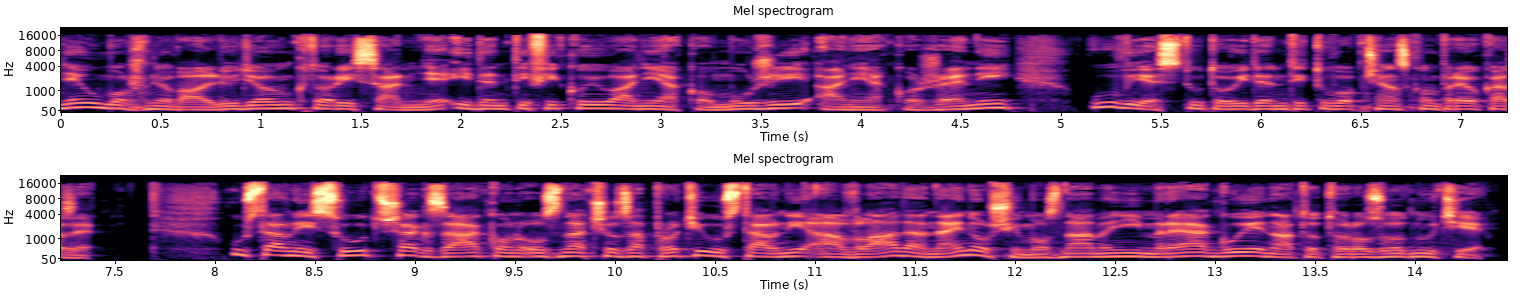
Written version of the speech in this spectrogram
neumožňoval ľuďom, ktorí sa neidentifikujú ani ako muži, ani ako ženy, uviesť túto identitu v občianskom preukaze. Ústavný súd však zákon označil za protiústavný a vláda najnovším oznámením reaguje na toto rozhodnutie.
